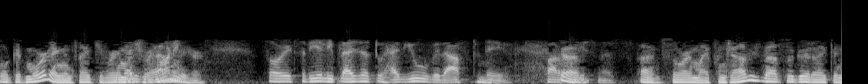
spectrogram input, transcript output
Well, good morning, and thank you very Very much for good having me morning. here. So it's really pleasure to have you with us today for our Good. listeners. I'm sorry my Punjabi's not so good I can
